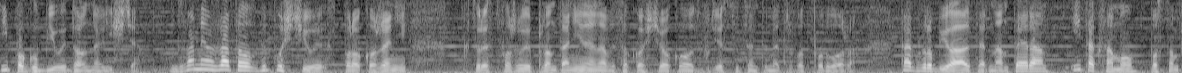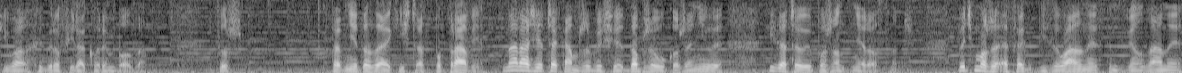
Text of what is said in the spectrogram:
i pogubiły dolne liście. W zamian za to wypuściły sporo korzeni, które stworzyły plątaninę na wysokości około 20 cm od podłoża. Tak zrobiła alternantera i tak samo postąpiła hygrofila korymboza. Cóż, pewnie to za jakiś czas poprawię. Na razie czekam, żeby się dobrze ukorzeniły i zaczęły porządnie rosnąć. Być może efekt wizualny z tym związany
